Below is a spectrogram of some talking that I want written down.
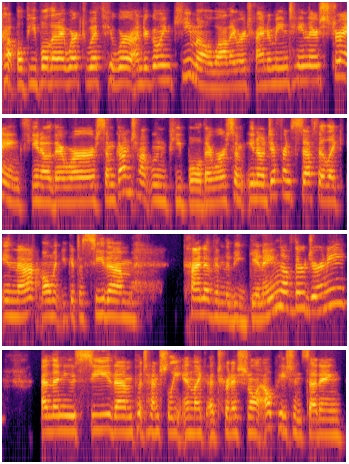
couple people that I worked with who were undergoing chemo while they were trying to maintain their strength. You know, there were some gunshot wound people. There were some, you know, different stuff that like in that moment you get to see them kind of in the beginning of their journey and then you see them potentially in like a traditional outpatient setting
